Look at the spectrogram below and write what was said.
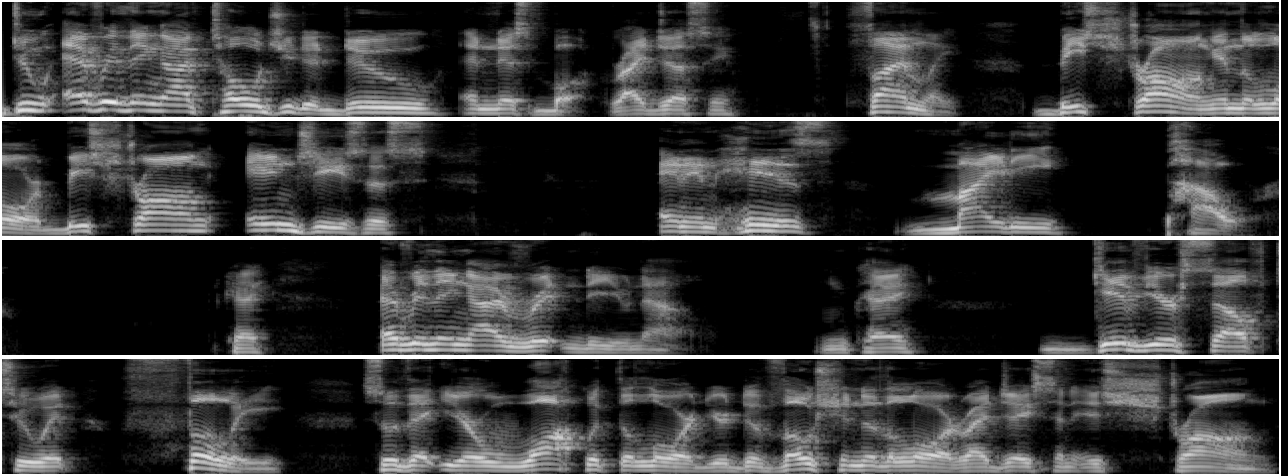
do everything I've told you to do in this book, right, Jesse? Finally, be strong in the Lord. Be strong in Jesus and in his mighty power. Okay. Everything I've written to you now. Okay. Give yourself to it fully so that your walk with the Lord, your devotion to the Lord, right, Jason, is strong.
